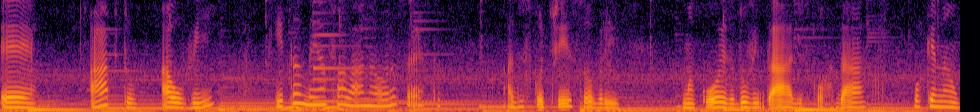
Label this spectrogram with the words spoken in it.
é, apto a ouvir e também a falar na hora certa, a discutir sobre uma coisa, duvidar, discordar. Por que não?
